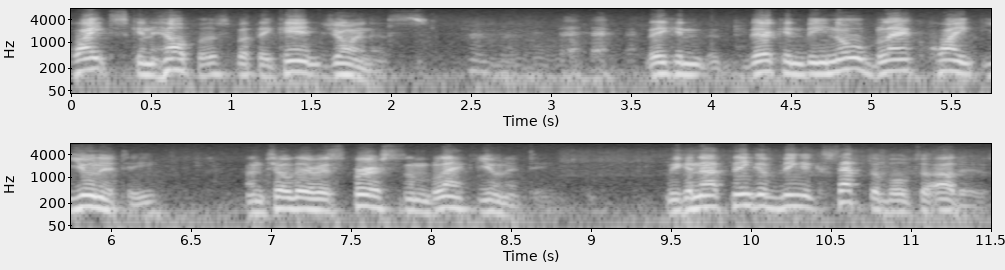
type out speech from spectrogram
Whites can help us, but they can't join us. They can, there can be no black-white unity until there is first some black unity. We cannot think of being acceptable to others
